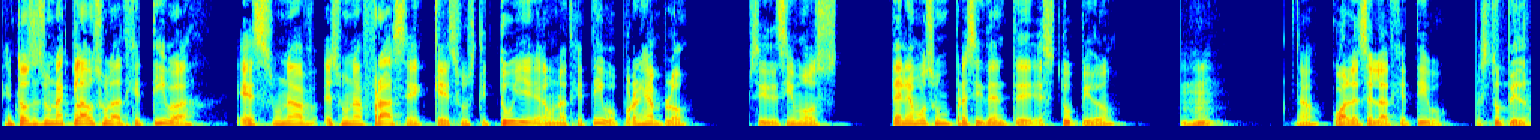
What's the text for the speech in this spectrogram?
Entonces, una cláusula adjetiva es una, es una frase que sustituye a un adjetivo. Por ejemplo, si decimos, tenemos un presidente estúpido, ¿no? ¿cuál es el adjetivo? Estúpido.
